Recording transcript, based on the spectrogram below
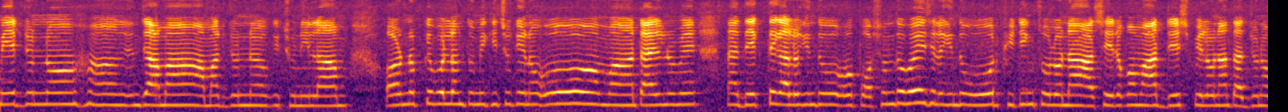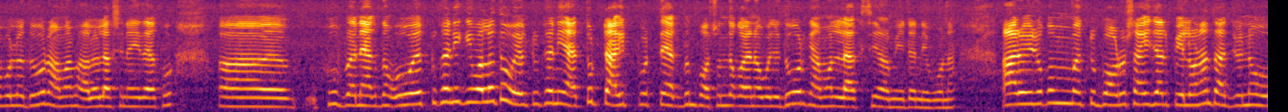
মেয়ের জন্য জামা আমার জন্য কিছু নিলাম। অর্ণবকে বললাম, তুমি কিছু কেনো? ও টাইল রুমে দেখতে গেল, কিন্তু ও পছন্দ হয়েছিল, কিন্তু ওর ফিটিংস হলো না, আর সেরকম আর ড্রেস পেল না, তার জন্য বলল দৌড় আমার ভালো লাগছে না, এই দেখো। খুব মানে একদম, ও একটুখানি, কি বলো তো ও একটুখানি এত টাইট পরতে একদম পছন্দ করে না বলে দৌড় কেমন লাগছে, আমি এটা নেব না। আর ওই রকম একটু বড় সাইজ আর পেল না, তার জন্য ও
